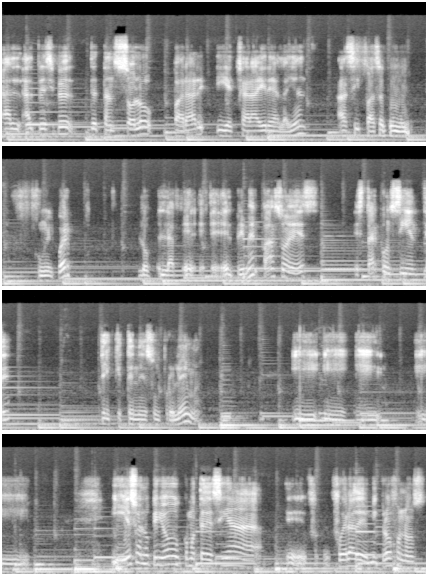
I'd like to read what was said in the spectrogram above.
al, al principio de tan solo parar y echar aire a la llanta, así pasa con el, con el cuerpo el, primer paso es estar consciente de que tenés un problema. Y, Y, eso es lo que yo, como te decía, eh, fuera de micrófonos,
